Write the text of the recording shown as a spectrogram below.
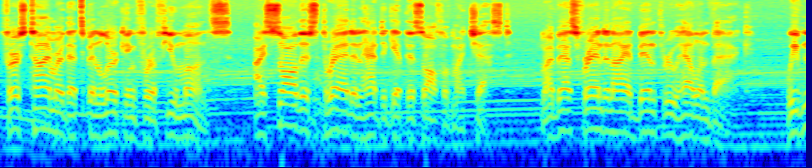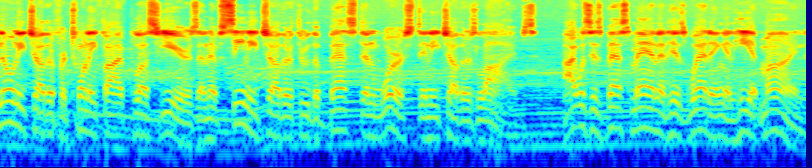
First timer that's been lurking for a few months. I saw this thread and had to get this off of my chest. My best friend and I had been through hell and back. We've known each other for 25 plus years and have seen each other through the best and worst in each other's lives. I was his best man at his wedding and he at mine.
